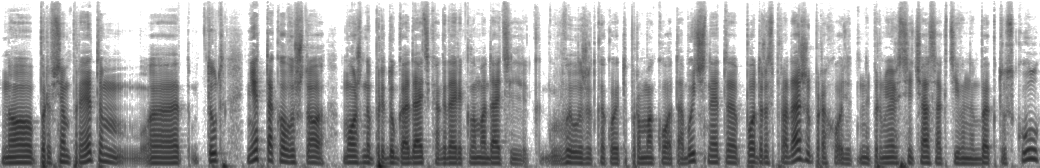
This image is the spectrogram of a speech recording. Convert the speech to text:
но при всем при этом э, тут нет такого, что можно предугадать, когда рекламодатель выложит какой-то промокод. Обычно это под распродажи проходит. Например, сейчас активно Back to School,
